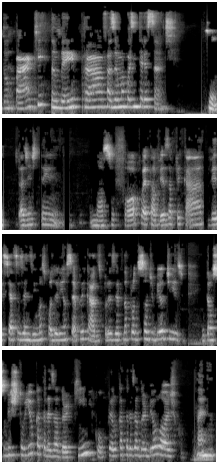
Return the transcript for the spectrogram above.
do parque também para fazer uma coisa interessante. Sim, a gente tem nosso foco é talvez aplicar, ver se essas enzimas poderiam ser aplicadas, por exemplo, na produção de biodiesel. Então, substituir o catalisador químico pelo catalisador biológico, né? Uhum.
